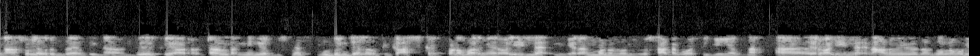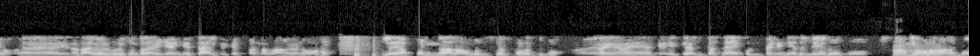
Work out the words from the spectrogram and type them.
நான் சொல்ல விரும்புறேன் அப்படின்னா வந்து ரன்னிங் பிசினஸ் முடிஞ்ச அளவுக்கு காசு கட் பண்ண பாருங்க. வேற வழி இல்ல. நீங்க ரன் பண்ணணும் நீங்க ஸ்டார்ட் அப் வச்சிருக்கீங்க அப்படின்னா வேற வழி இல்ல. நானும் இதுதான் சொல்ல முடியும். என்னடா வேறுபடி சொல்றேன் நினைக்கிறீங்க? சேலரி கட் பண்ணதான் வேணும். லே ஆஃப் பண்ணாதான் உங்க பிசினஸ் பொழச்சுக்கும் ஏன்னா ஏன்னா எனக்கு because I couldn't find any other way robot எவ்வளவுதான் நம்ம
